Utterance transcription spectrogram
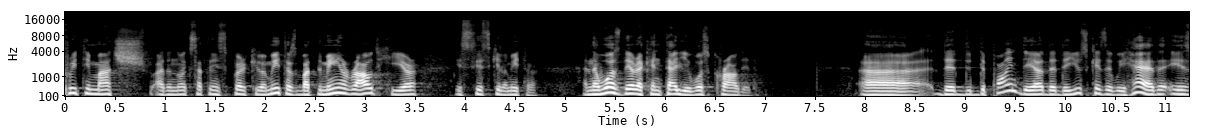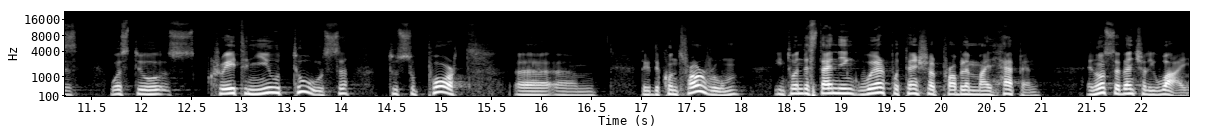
pretty much, I don't know exactly in square kilometers, but the main route here is six kilometer. And I was there, I can tell you, it was crowded. Uh, the, the, the, point there, that the use case that we had is, was to create new tools to support uh, um, the, the control room into understanding where potential problem might happen and also eventually why.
